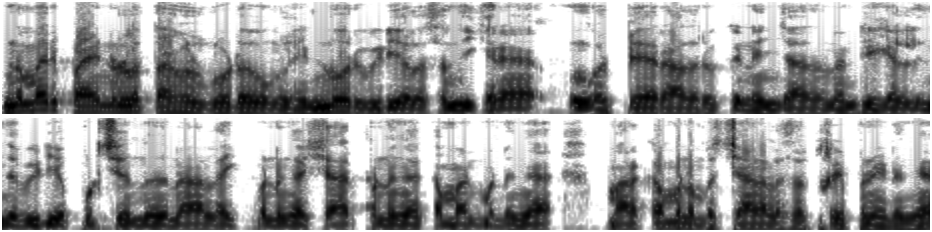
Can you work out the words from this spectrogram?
இந்த மாதிரி பயனுள்ள தகவல்களோடு உங்களை இன்னொரு வீடியோவில் சந்திக்கிறேன். உங்கள் பேர் ஆதரவுக்கு நெஞ்சாத நன்றிகள். இந்த வீடியோ பிடிச்சிருந்ததுன்னா லைக் பண்ணுங்கள் ஷேர் பண்ணுங்கள் கமெண்ட் பண்ணுங்கள் மறக்காமல் நம்ம சேனலை சப்ஸ்கிரைப் பண்ணிவிடுங்க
